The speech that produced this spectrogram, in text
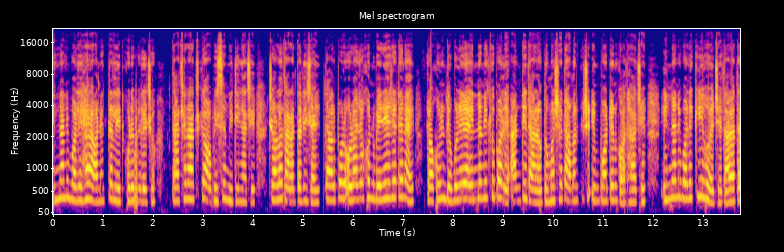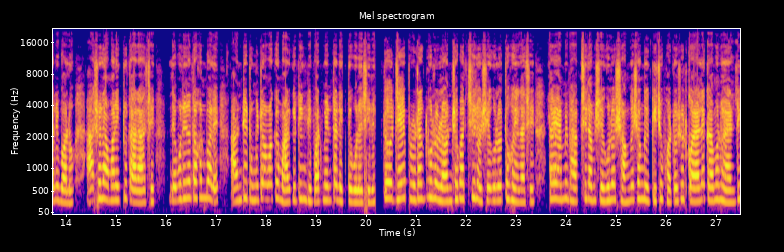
ইন্দ্রাণী বলে হ্যাঁ অনেকটা লেট করে ফেলেছো। তাছাড়া আজকে অফিসে মিটিং আছে। চলো তাড়াতাড়ি যাই। তারপর ওরা যখন বেরিয়ে যেতে নেয়, তখনই দেবলীনা ইন্দ্রাণীকে বলে আন্টি দাঁড়াও, তোমার সাথে আমার কিছু ইম্পর্টেন্ট কথা আছে। ইন্দ্রাণী বলে, কি হয়েছে? তাড়াতাড়ি বলো। আসলে আমার একটু তাড়া আছে। দেবলীনা তখন বলে আন্টি তুমি তো আমাকে মার্কেটিং ডিপার্টমেন্টটা দেখতে বলেছিলে। তো যে প্রোডাক্টগুলো লঞ্চ হবার ছিল সেগুলো তো হয়ে গেছে। তাই আমি ভাবছিলাম সেগুলোর সঙ্গে সঙ্গে কিছু ফটোশ্যুট করালে কেমন হয় আন্টি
